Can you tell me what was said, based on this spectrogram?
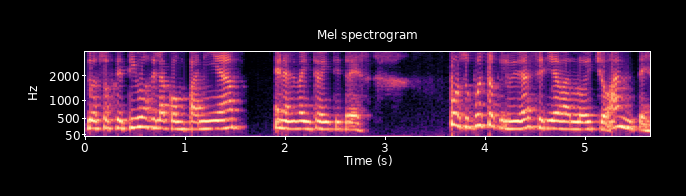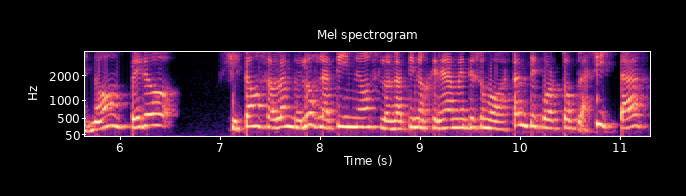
los objetivos de la compañía en el 2023. Por supuesto que lo ideal sería haberlo hecho antes, ¿no? Pero si estamos hablando de los latinos, los latinos generalmente somos bastante cortoplacistas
